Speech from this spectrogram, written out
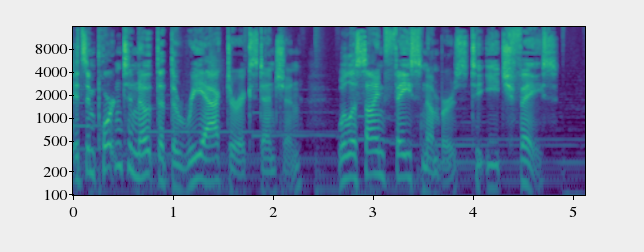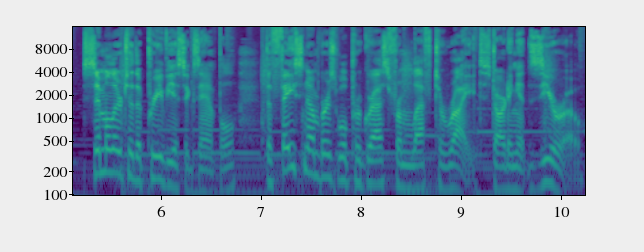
it's important to note that the Reactor extension will assign face numbers to each face. Similar to the previous example, the face numbers will progress from left to right, starting at 0.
